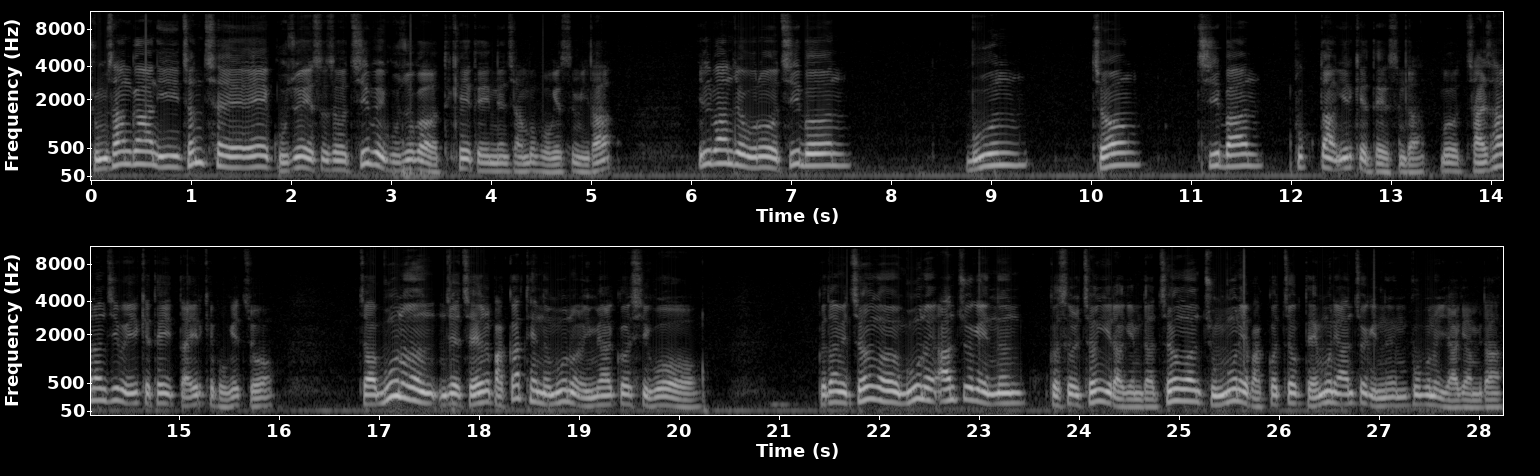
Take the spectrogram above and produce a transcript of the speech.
중산간 이 전체의 구조에 있어서 집의 구조가 어떻게 되어 있는지 한번 보겠습니다. 일반적으로 집은 문, 정, 집안, 북당 이렇게 되어 있습니다. 뭐 잘 사는 집이 이렇게 되어 있다 이렇게 보겠죠. 자, 문은 이제 제일 바깥에 있는 문을 의미할 것이고 그 다음에 정은 문의 안쪽에 있는 것을 정이라고 합니다. 정은 중문의 바깥쪽 대문의 안쪽에 있는 부분을 이야기합니다.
